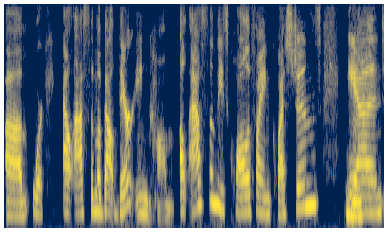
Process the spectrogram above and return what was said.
Um, or I'll ask them about their income. I'll ask them these qualifying questions, mm-hmm. and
